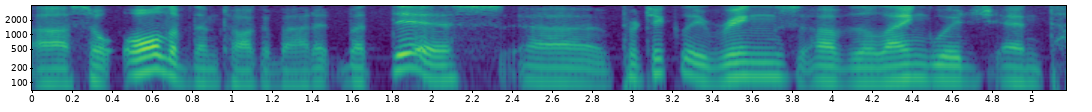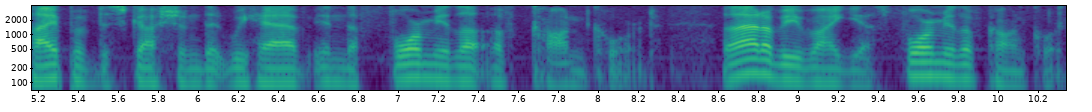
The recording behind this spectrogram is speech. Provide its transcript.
Uh, so all of them talk about it, but this uh, particularly rings of the language and type of discussion that we have in the Formula of Concord. That'll be my guess. Formula of Concord.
